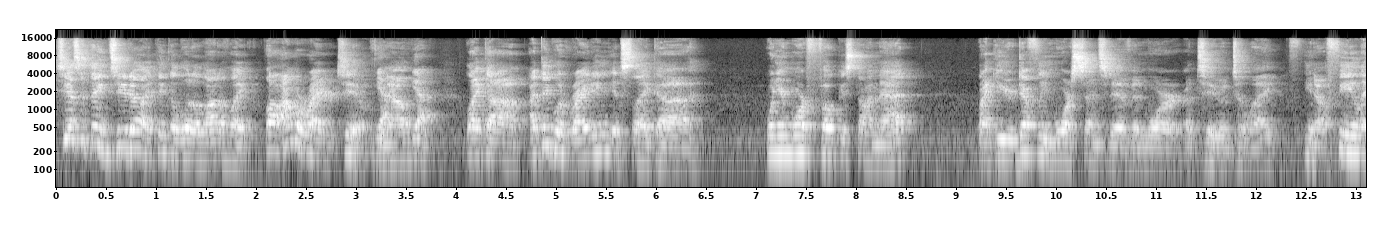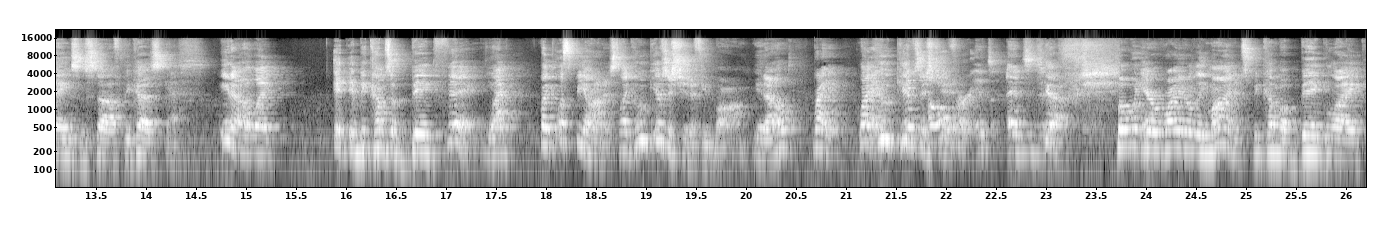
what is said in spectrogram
See, that's the thing too, though. I think a little, a lot of like, well, I'm a writer too. Yeah, You know, yeah, like uh, I think with writing, it's like uh, when you're more focused on that, like you're definitely more sensitive and more attuned to like you know feelings and stuff because yes. you know like it, it becomes a big thing. Yeah. Like like let's be honest, like who gives a shit if you bomb? You know. Right. Like, right. who gives it's a shit? over. It's it's Yeah. But when you're writerly mind, it's become a big like,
